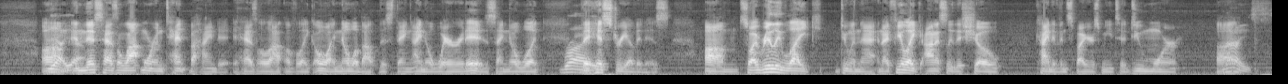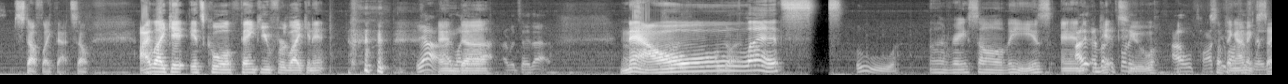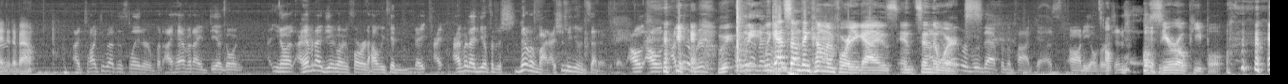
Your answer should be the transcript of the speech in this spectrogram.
Um, Yeah, yeah. And this has a lot more intent behind it. It has a lot of like, oh, I know about this thing. I know where it is. I know what Right. the history of it is. Um, so I really like doing that, and I feel like honestly, this show kind of inspires me to do more uh, nice. stuff like that. So I like it. It's cool. Thank you for liking it. Yeah, and, I like uh. I would say that. Now let's Ooh, erase all these and I- get funny, to I'll talk something I'm excited later. about. I talked to you about this later, but I have an idea going. You know what? I have an idea going forward how we can make. I, I have an idea for this. Never mind. I shouldn't have even said anything. I'll, I'll, I'm re- we, I think I we, we got something that. coming for you guys. It's in the I might works. remove that from the podcast audio version. All zero people.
